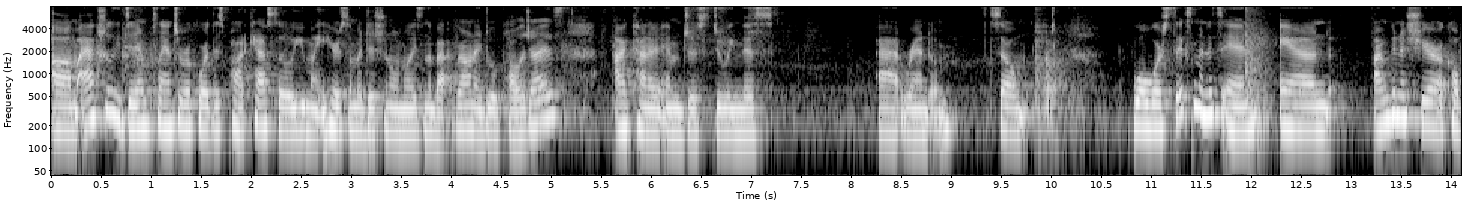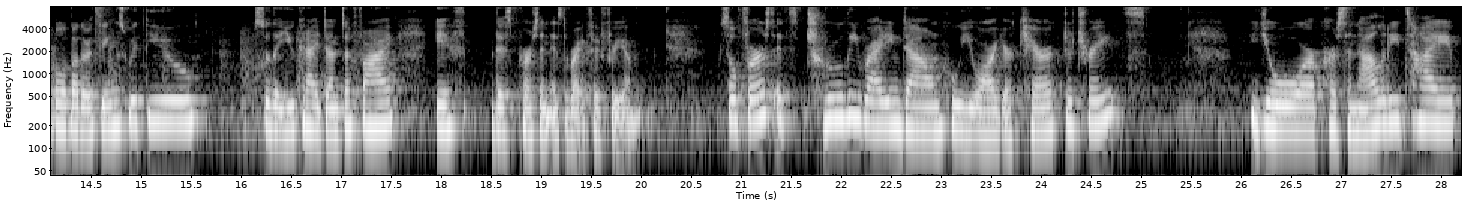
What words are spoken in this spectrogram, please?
Um, I actually didn't plan to record this podcast, so you might hear some additional noise in the background. I do apologize. I kind of am just doing this at random. So, well, we're six minutes in, and I'm going to share a couple of other things with you so that you can identify if this person is the right fit for you. So, first, it's truly writing down who you are, your character traits, your personality type,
